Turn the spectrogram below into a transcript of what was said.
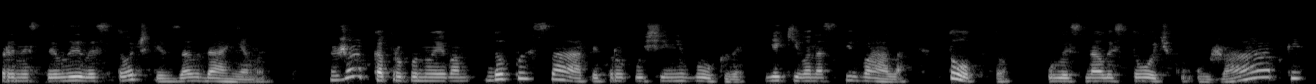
принесли листочки з завданнями. Жабка пропонує вам дописати пропущені букви, які вона співала. Тобто у лист на листочку у жабки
